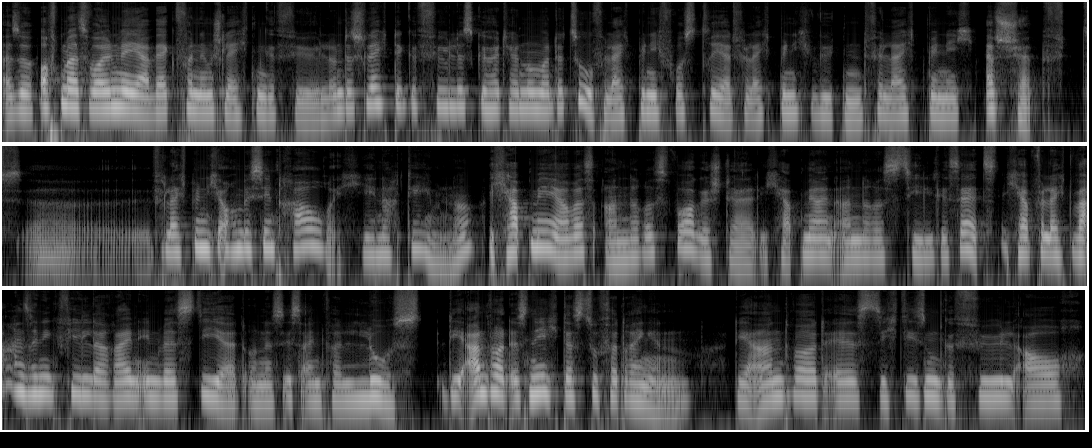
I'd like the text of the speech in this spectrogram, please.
Also oftmals wollen wir ja weg von dem schlechten Gefühl. Und das schlechte Gefühl, das gehört ja nun mal dazu. Vielleicht bin ich frustriert, vielleicht bin ich wütend, vielleicht bin ich erschöpft, äh, vielleicht bin ich auch ein bisschen traurig, je nachdem. Ne? Ich habe mir ja was anderes vorgestellt. Ich habe mir ein anderes Ziel gesetzt. Ich habe vielleicht wahnsinnig viel da rein investiert und es ist ein Verlust. Die Antwort ist nicht, das zu verdrängen. Die Antwort ist, sich diesem Gefühl auch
